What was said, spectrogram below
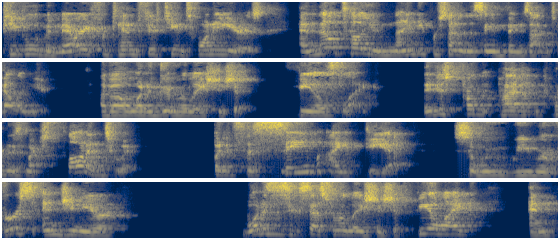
people who've been married for 10, 15, 20 years, and they'll tell you 90% of the same things I'm telling you about what a good relationship feels like. They just probably haven't put as much thought into it. But it's the same idea. So we, we reverse engineer what does a successful relationship feel like? And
